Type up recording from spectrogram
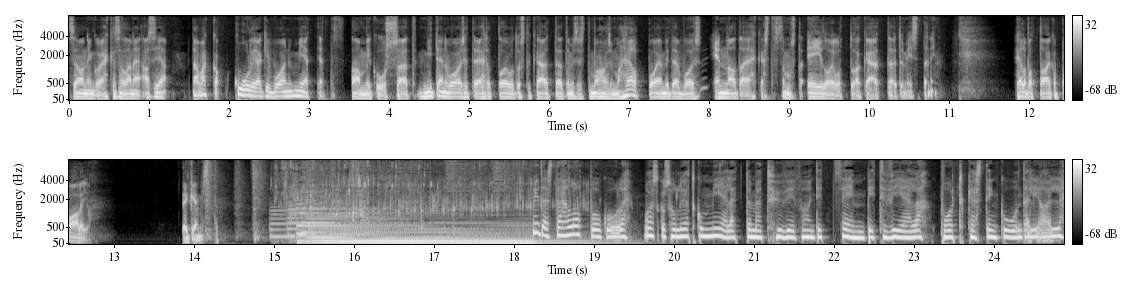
Se on niin kuin ehkä sellainen asia, mitä vaikka kuulijakin voi nyt miettiä tässä tammikuussa, että miten voisi tehdä toivotusta käyttäytymisestä mahdollisimman helppoa ja miten voisi ennaltaehkäistä semmoista ei-toivottua käyttäytymistä, niin helpottaa aika paljon tekemistä. Mitäs tähän loppuu kuule? Olisiko sulla jotkut mielettömät hyvinvointitsempit vielä podcastin kuuntelijoille?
